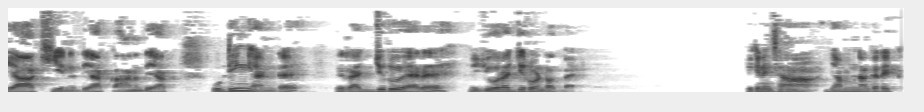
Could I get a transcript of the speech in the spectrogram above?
එයා කියන දෙයක් අහන දෙයක් උඩින් යන්න රජ්ජුරු ඇර යෝ රජ්ජුරුවන්ටවත් බෑ. ඒක නිසා යම් නගරයක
